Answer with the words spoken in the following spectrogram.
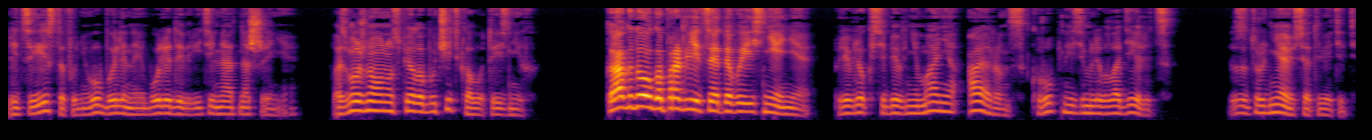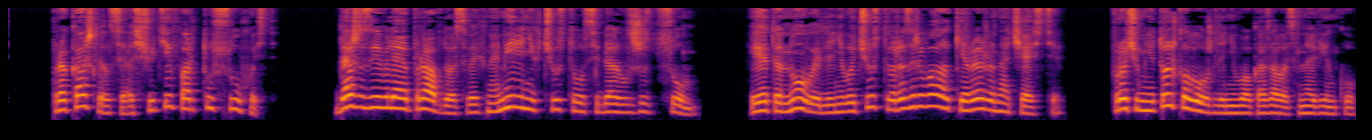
лицеистов у него были наиболее доверительные отношения. Возможно, он успел обучить кого-то из них. — Как долго продлится это выяснение? — привлек к себе внимание Айронс, крупный землевладелец. Затрудняюсь ответить. Прокашлялся, ощутив во рту сухость. Даже заявляя правду о своих намерениях, чувствовал себя лжецом. И это новое для него чувство разрывало Керрера на части. Впрочем, не только ложь для него оказалась в новинку.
